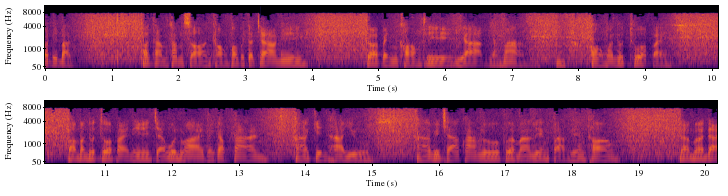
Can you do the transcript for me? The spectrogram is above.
ปฏิบัติ พระธรรมคำสอนของพระพุทธเจ้านี้ ก็เป็นของที่ยากอย่างมาก ของมนุษย์ทั่วไป เพราะมนุษย์ทั่วไปนี้จะวุ่นวายไปกับการหากินหาอยู่ หาวิชาความรู้เพื่อมาเลี้ยงปากเลี้ยงท้อง แล้วเมื่อได้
